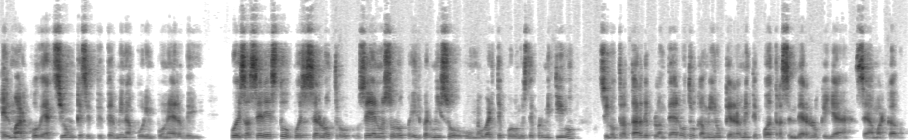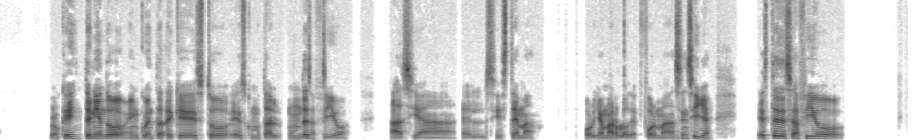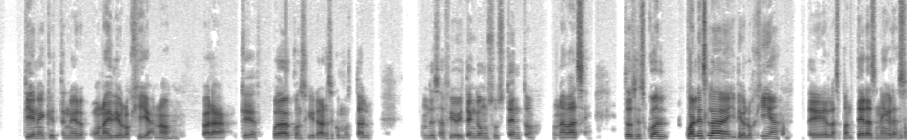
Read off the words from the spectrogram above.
el marco de acción que se te termina por imponer de puedes hacer esto o puedes hacer lo otro. O sea, no es solo pedir permiso o moverte por donde esté permitido, sino tratar de plantear otro camino que realmente pueda trascender lo que ya se ha marcado. Ok, teniendo en cuenta de que esto es como tal un desafío hacia el sistema por llamarlo de forma sencilla, este desafío tiene que tener una ideología, ¿no? Para que pueda considerarse como tal un desafío y tenga un sustento, una base. Entonces, ¿cuál, cuál es la ideología de las Panteras Negras?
